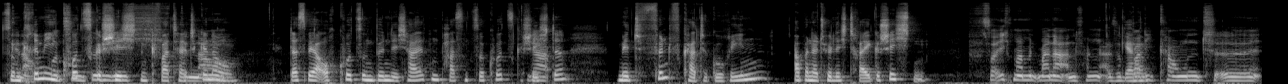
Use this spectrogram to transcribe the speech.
Zum genau, Krimi-Kurzgeschichten-Quartett, genau. genau. Das wir auch kurz und bündig halten, passend zur Kurzgeschichte. Ja. Mit fünf Kategorien, aber natürlich drei Geschichten. Soll ich mal mit meiner anfangen? Also Gerne. Body Count, äh,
